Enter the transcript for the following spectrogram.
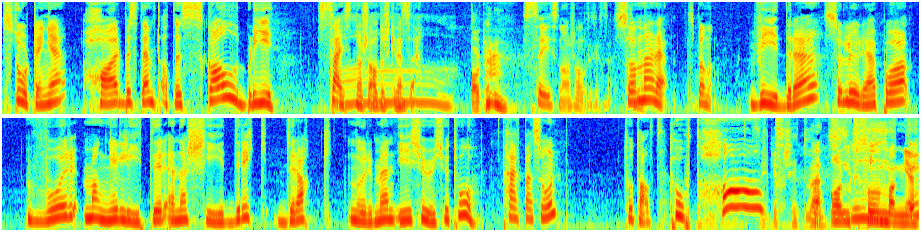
Stortinget har bestemt at det skal bli 16 års aldersgrense. Okay. 16 års aldersgrense. Sånn er det. Spennende. Videre så lurer jeg på hvor mange liter energidrikk drakk nordmenn i 2022 Per person. totalt? Totalt! Altfor mange.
